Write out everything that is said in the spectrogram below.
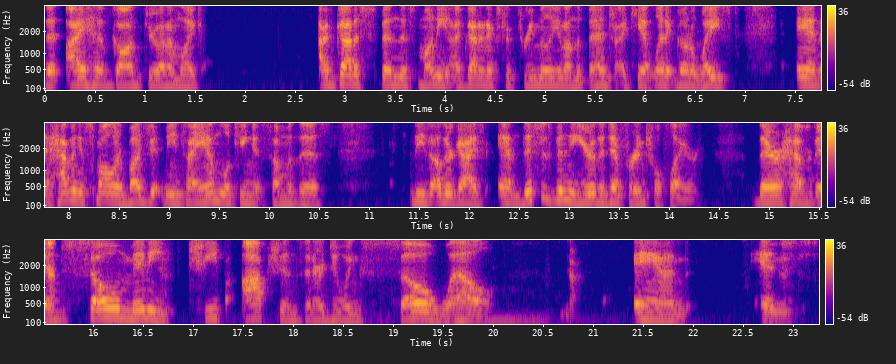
that i have gone through and i'm like i've got to spend this money i've got an extra 3 million on the bench i can't let it go to waste and having a smaller budget means i am looking at some of this these other guys and this has been the year of the differential player There have been so many cheap options that are doing so well. Yeah. And it's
